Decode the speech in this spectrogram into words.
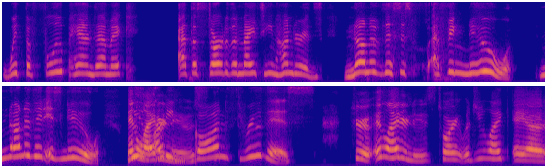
with the flu pandemic at the start of the 1900s. None of this is effing new. None of it is new. In we have already news, gone through this. true. In lighter news, Tori, would you like a uh,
